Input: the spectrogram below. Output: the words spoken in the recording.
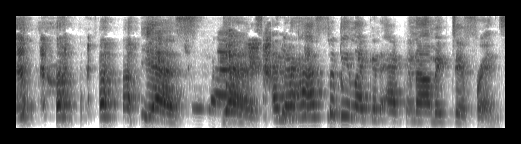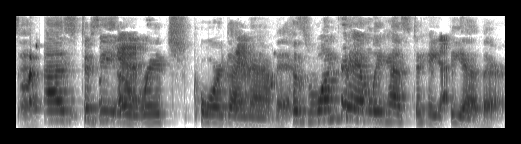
yes, yes. And there has to be like an economic difference. It has to be a rich poor dynamic. Because one family has to hate the other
